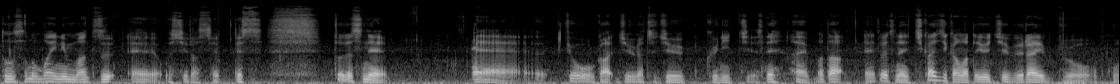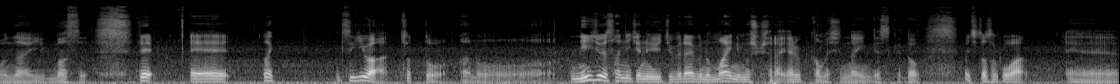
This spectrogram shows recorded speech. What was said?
とその前にまず、えーお知らせです。とですね、えー今日が10月19日ですね。はい。また、えっ、とですね、近々また YouTube ライブを行います。で、えーまあ、次はちょっと、あの23日の YouTube ライブの前にもしかしたらやるかもしれないんですけど、まちょっとそこは、え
